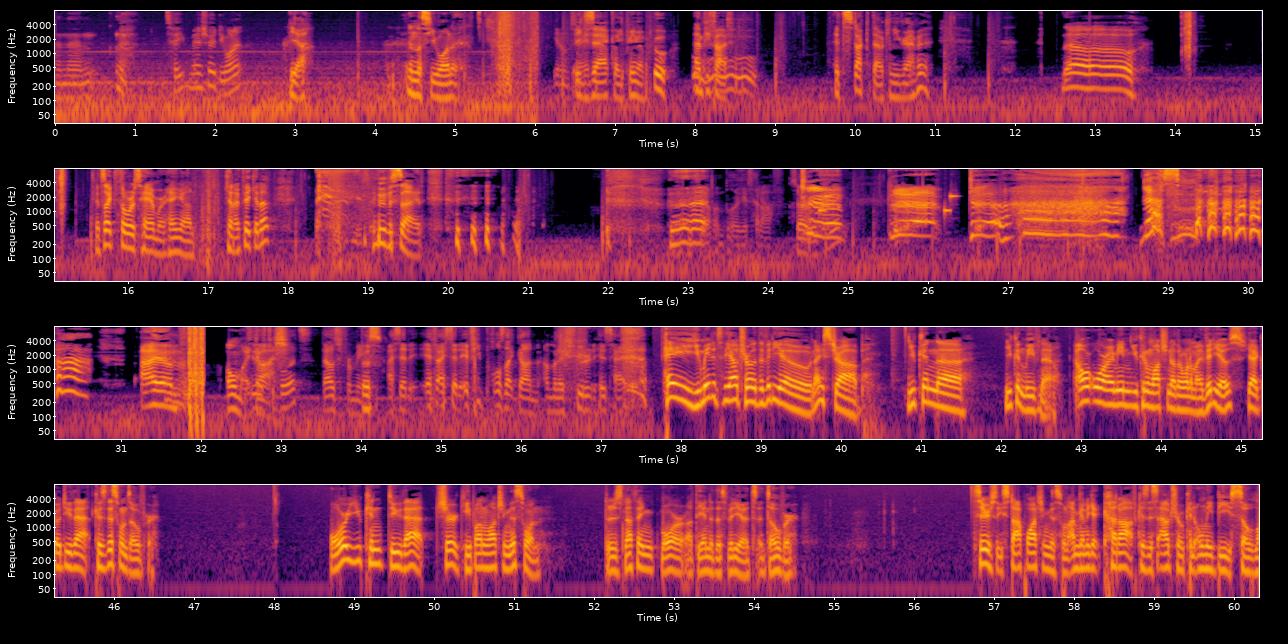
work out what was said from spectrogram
And then tape measure. Do you want it? yeah. Unless you want it. You what Exactly. Premium. Ooh, MP5. Ooh, ooh, ooh. It's stuck though. Can you grab it? No. It's like Thor's hammer. Hang on. Can I pick it up? Move aside. Pick it up, I'm blowing his head off. Sorry. yes. I am. Oh my See gosh. bullets? That was for me. Those- I said if I said if he pulls that gun, I'm gonna shoot at his head. Hey, you made it to the outro of the video. Nice job. You can uh you can leave now. Or or I mean, you can watch another one of my videos. Yeah, go do that cuz this one's over. Or you can do that. Sure, keep on watching this one. There's nothing more at the end of this video. It's it's over. Seriously, stop watching this one. I'm going to get cut off cuz this outro can only be so long.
